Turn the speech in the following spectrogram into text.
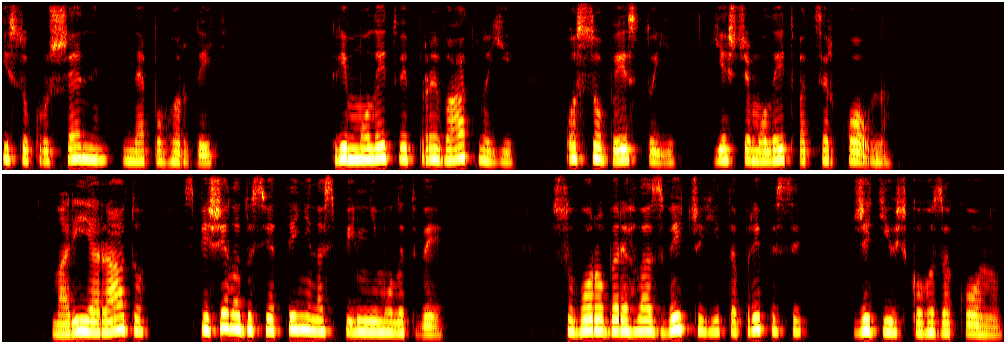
і сокрушенним не погордить. Крім молитви приватної, особистої, є ще молитва церковна. Марія радо спішила до святині на спільні молитви, суворо берегла звичаї та приписи жидівського закону.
